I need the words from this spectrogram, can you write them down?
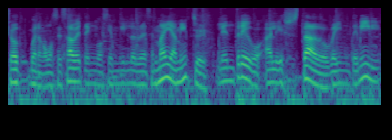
yo, bueno, como se sabe, tengo 100 mil dólares en Miami. Sí. Le entrego al Estado 20 mil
